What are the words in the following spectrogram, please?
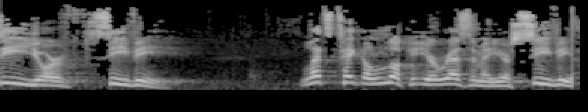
See Your CV. Let's take a look at your resume, your CV.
